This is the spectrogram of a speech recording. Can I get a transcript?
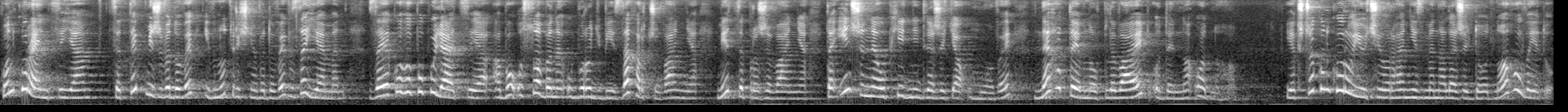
Конкуренція це тип міжвидових і внутрішньовидових взаємин, за якого популяція або особини у боротьбі за харчування, місце проживання та інші необхідні для життя умови негативно впливають один на одного. Якщо конкуруючі організми належать до одного виду,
